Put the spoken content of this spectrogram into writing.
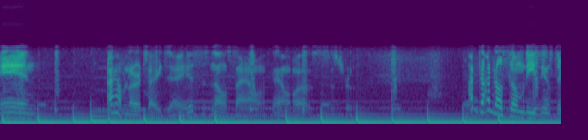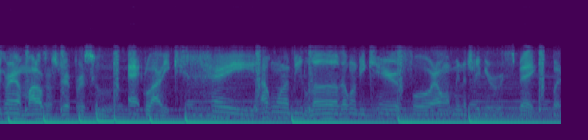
And I have another take, Jae. This is no sound. You know, uh, this is true. I, I know some of these Instagram models and strippers who act like, hey, I want to be loved, I want to be cared for, I want men to treat me with respect. But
